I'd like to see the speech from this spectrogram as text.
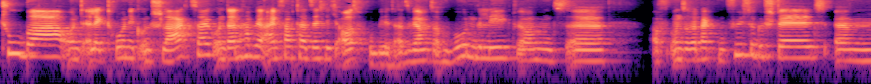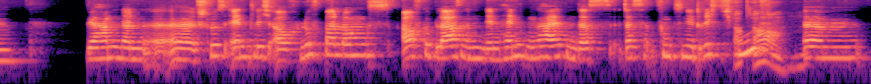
Tuba und Elektronik und Schlagzeug und dann haben wir einfach tatsächlich ausprobiert. Also wir haben uns auf den Boden gelegt, wir haben uns äh, auf unsere nackten Füße gestellt. Ähm, wir haben dann äh, schlussendlich auch Luftballons aufgeblasen und in den Händen gehalten. Das, das funktioniert richtig gut, oh, oh. Ähm,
